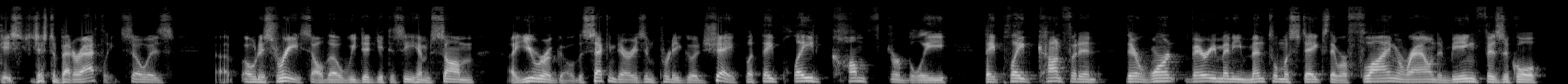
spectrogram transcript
he's just a better athlete. So is uh, Otis Reese, although we did get to see him some a year ago. The secondary is in pretty good shape, but they played comfortably. They played confident. There weren't very many mental mistakes. They were flying around and being physical.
